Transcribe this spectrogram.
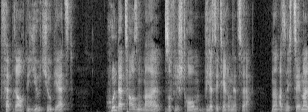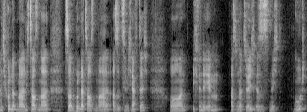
verbraucht YouTube jetzt 100.000 Mal so viel Strom wie das Ethereum-Netzwerk. Ne? Also nicht 10 Mal, nicht 100 Mal, nicht 1000 Mal, sondern 100.000 Mal, also ziemlich heftig. Und ich finde eben, also natürlich ist es nicht gut,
